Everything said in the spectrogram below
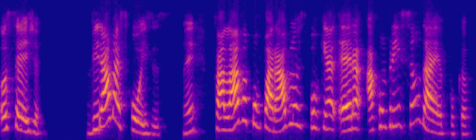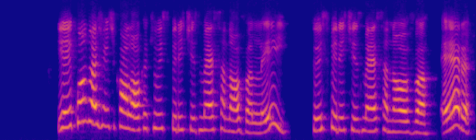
Ou seja, virá mais coisas, né? Falava por parábolas porque era a compreensão da época. E aí, quando a gente coloca que o Espiritismo é essa nova lei, que o Espiritismo é essa nova era,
